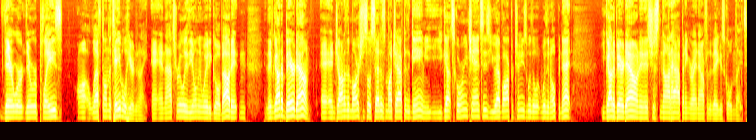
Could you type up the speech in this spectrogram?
there were there were plays uh, left on the table here tonight, and, that's really the only way to go about it. And they've got to bear down. And Jonathan Marchessault said as much after the game. You, you got scoring chances, you have opportunities with a, with an open net. You got to bear down, and it's just not happening right now for the Vegas Golden Knights.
